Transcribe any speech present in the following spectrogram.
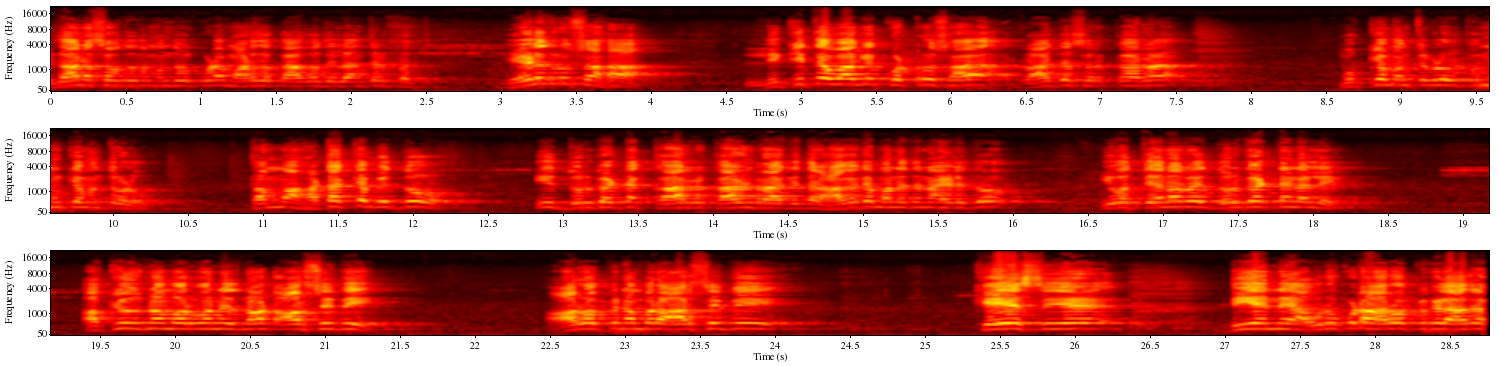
ವಿಧಾನಸೌಧದ ಮುಂದೂ ಕೂಡ ಮಾಡೋದಕ್ಕಾಗೋದಿಲ್ಲ ಅಂತೇಳಿ ಪ್ರತಿ, ಹೇಳಿದ್ರೂ ಸಹ, ಲಿಖಿತವಾಗಿ ಕೊಟ್ಟರು ಸಹ ರಾಜ್ಯ ಸರ್ಕಾರ ಮುಖ್ಯಮಂತ್ರಿಗಳು, ಉಪಮುಖ್ಯಮಂತ್ರಿಗಳು ತಮ್ಮ ಹಠಕ್ಕೆ ಬಿದ್ದು ಈ ದುರ್ಘಟನೆ ಕಾರ, ಕಾರಣರಾಗಿದ್ದಾರೆ. ಹಾಗಾಗಿ ಮೊನ್ನೆ ದಿನ ಹೇಳಿದ್ದು ಇವತ್ತೇನಾದ್ರು ಈ ದುರ್ಘಟನೆಯಲ್ಲಿ accused number one is not R C B ಆರೋಪಿ number R C B K S C A D N A ಅವರು ಕೂಡ ಆರೋಪಿಗಳೇ. ಆದರೆ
